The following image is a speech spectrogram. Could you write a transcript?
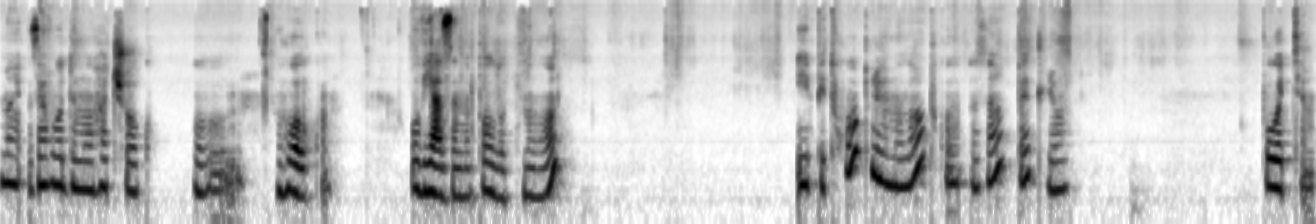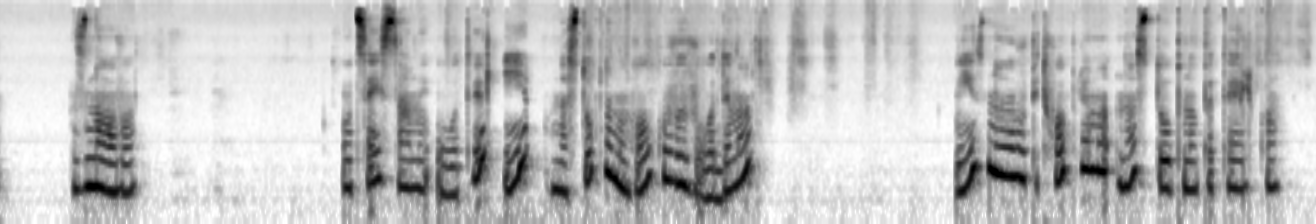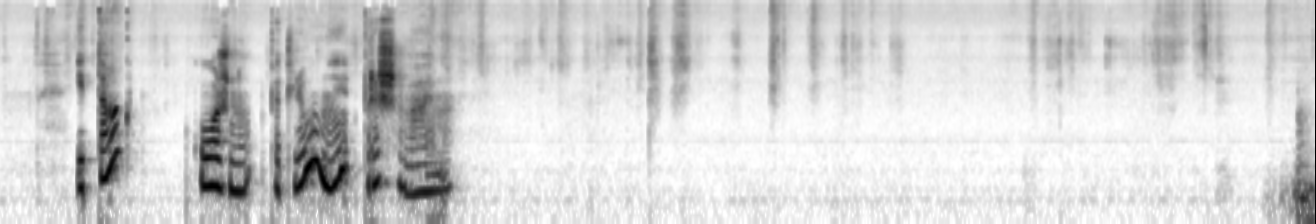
Ми заводимо гачок у голку у в'язане полотно і підхоплюємо лапку за петлю. Потім знову у цей самий отвір і в наступному голку виводимо. І знову підхоплюємо наступну петельку. І так кожну петлю ми пришиваємо.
